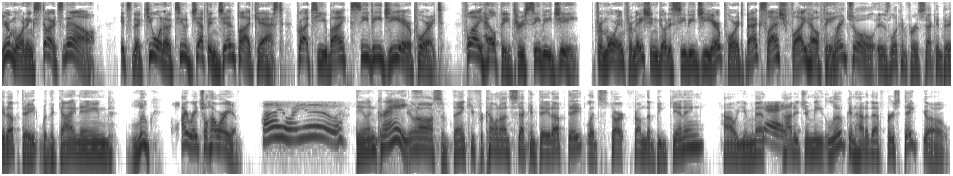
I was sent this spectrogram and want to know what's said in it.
Your morning starts now. It's the Q102 Jeff and Jen podcast brought to you by CVG Airport. Fly healthy through CVG. For more information, go to CVG Airport backslash fly healthy. Rachel is looking for a second date update with a guy named Luke. Hi, Rachel. How are you? Hi, how are you? Doing great. Doing awesome. Thank you for coming on Second Date Update. Let's start from the beginning. How you met? Okay. How did you meet Luke, and how did that first date go?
